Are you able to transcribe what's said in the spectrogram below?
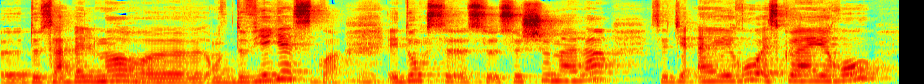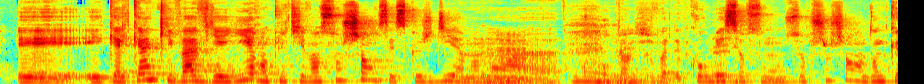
euh, de sa belle mort de vieillesse, quoi. Mm. Et donc ce, chemin-là, c'est dire un héros. Est-ce qu'un héros est, quelqu'un qui va vieillir en cultivant son champ C'est ce que je dis à un moment, mm. courbé sur son sur son champ. Donc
